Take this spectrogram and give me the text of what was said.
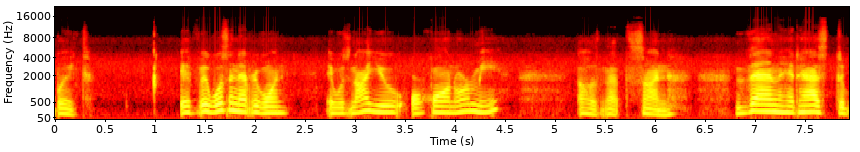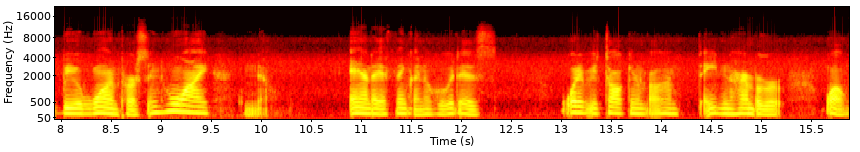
Wait. If it wasn't everyone, it was not you or Juan or me. Oh, not the sun. Then it has to be one person who I know. And I think I know who it is. What are you talking about? I'm eating a hamburger. Well,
